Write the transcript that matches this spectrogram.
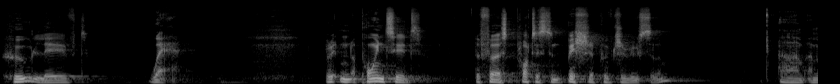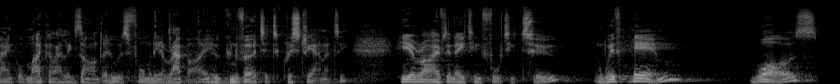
who lived where. Britain appointed the first Protestant bishop of Jerusalem, um, a man called Michael Alexander, who was formerly a rabbi who converted to Christianity. He arrived in 1842, and with him was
